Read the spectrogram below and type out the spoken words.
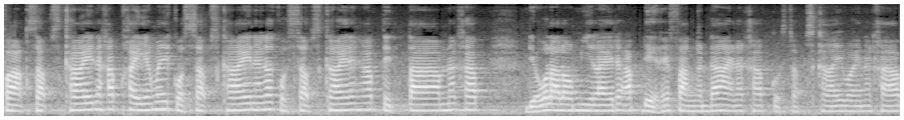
ฝาก subscribe นะครับ ใครยังไม่ได้กด subscribe นะก็กด subscribe นะครับ ติดตามนะครับ เดี๋ยวเวลาเรามีอะไรจะอัปเดตให้ฟังกันได้นะครับ กด subscribe ไว้นะครับ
